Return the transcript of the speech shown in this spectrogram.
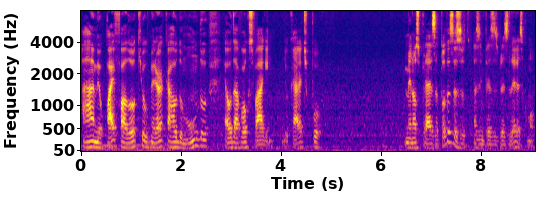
ah, meu pai falou que o melhor carro do mundo é o da Volkswagen. E o cara, tipo, menospreza todas as, as empresas brasileiras, como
